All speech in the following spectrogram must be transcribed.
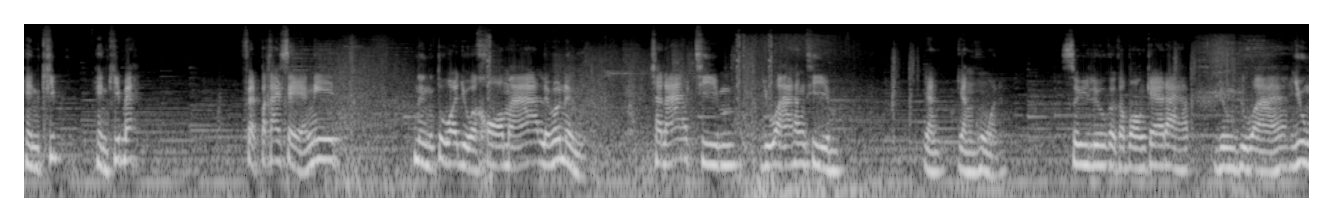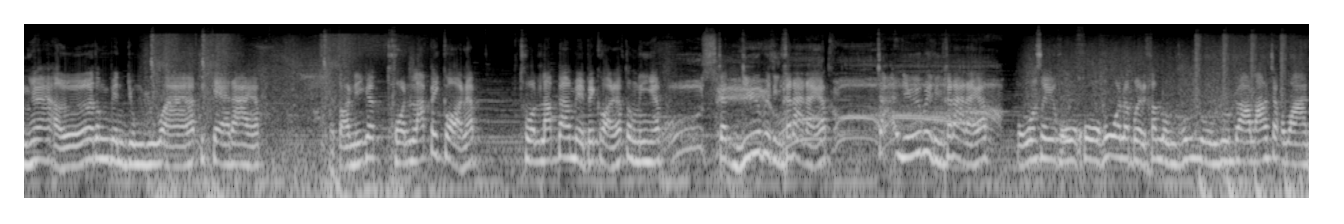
เห็นคลิปเห็นคลิปไหมแฟลชประกายแสงนี่หนึ่งตัวอยู่กับคอม้าเลเวลหนึ่งชนะทีม UR ทั้งทีมอย่างอย่างโหดซุยริวกับกระบองแก้ได้ครับ ยุง UR ยุงใช่ไหมเออต้องเป็นยุง UR ครับที่แก้ได้ครับ แต่ตอนนี้ก็ทนรับไปก่อนครับ ทนรับดาเมจไปก่อนครับตรงนี้ครับ จะยื้อไปถึงขนาดไหนครับ จะยื้อไปถึงขนาดไหนครับโอ้เซโฮโคโฮระเบิดขลุ่มทุ่งลุงยุนดาวล้างจักรวาล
